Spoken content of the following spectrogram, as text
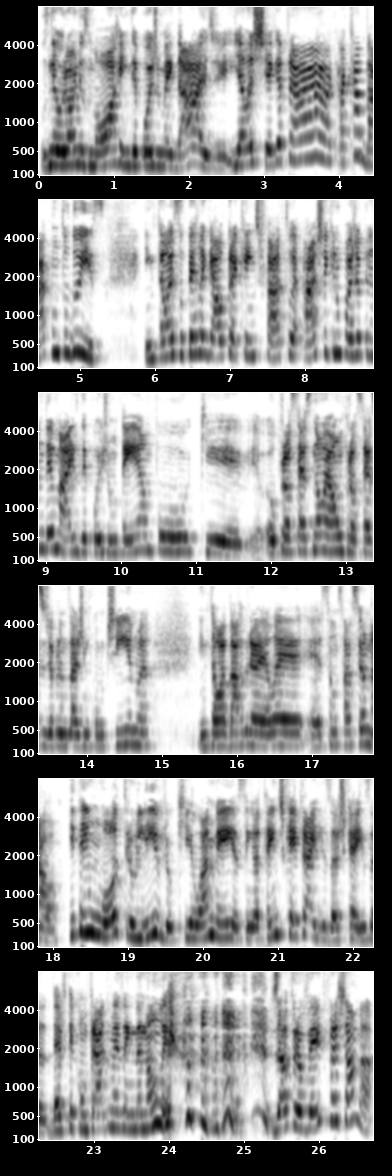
os neurônios morrem depois de uma idade e ela chega para acabar com tudo isso. Então é super legal para quem de fato acha que não pode aprender mais depois de um tempo, que o processo não é um processo de aprendizagem contínua. Então a Bárbara, ela é, é, sensacional. E tem um outro livro que eu amei, assim, eu até indiquei pra Isa. Acho que a Isa deve ter comprado, mas ainda não lê. já aproveito para chamar.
